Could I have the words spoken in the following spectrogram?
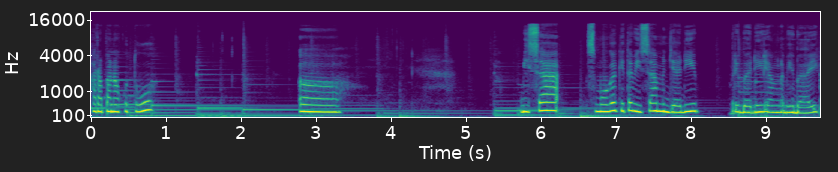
harapan aku tuh uh, bisa semoga kita bisa menjadi pribadi yang lebih baik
